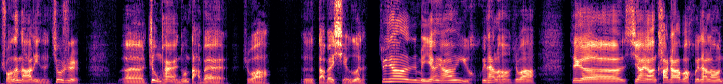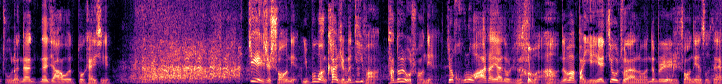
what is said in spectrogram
爽在哪里呢？就是，呃，正派能打败是吧？呃，打败邪恶的，就像美羊羊与灰太狼是吧？这个喜羊羊咔嚓把灰太狼煮了，那那家伙多开心。这也是爽点。你不管看什么地方，它都有爽点。就葫芦娃大家都知道吧？啊，那么把爷爷救出来了吗？那不是也是爽点所在？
